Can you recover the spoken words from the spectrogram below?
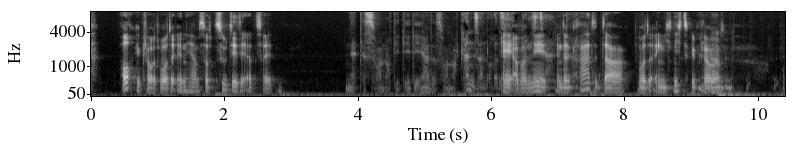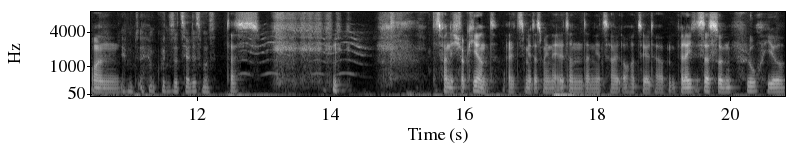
auch geklaut wurde in Hermsdorf zu DDR-Zeiten. Ne, das war noch die DDR, das war noch ganz andere Ey, aber nee, in der, gerade da wurde eigentlich nichts geklaut. Ja, Und im, Im guten Sozialismus. das, das fand ich schockierend, als mir das meine Eltern dann jetzt halt auch erzählt haben. Vielleicht ist das so ein Fluch hier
